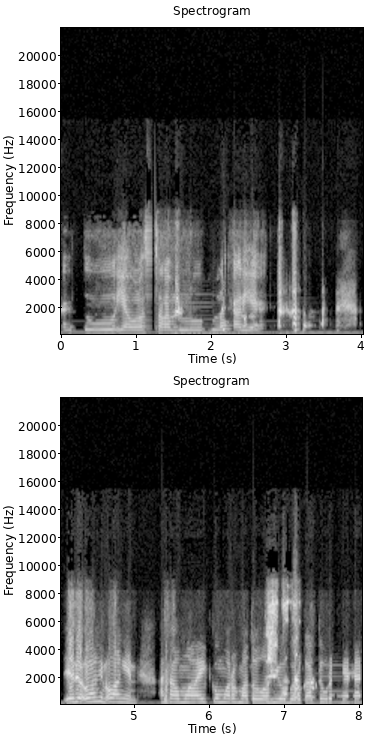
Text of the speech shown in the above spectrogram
Itu ya Allah salam dulu bulan kali ya. ya udah ulangin ulangin. Assalamualaikum warahmatullahi wabarakatuh Rea.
